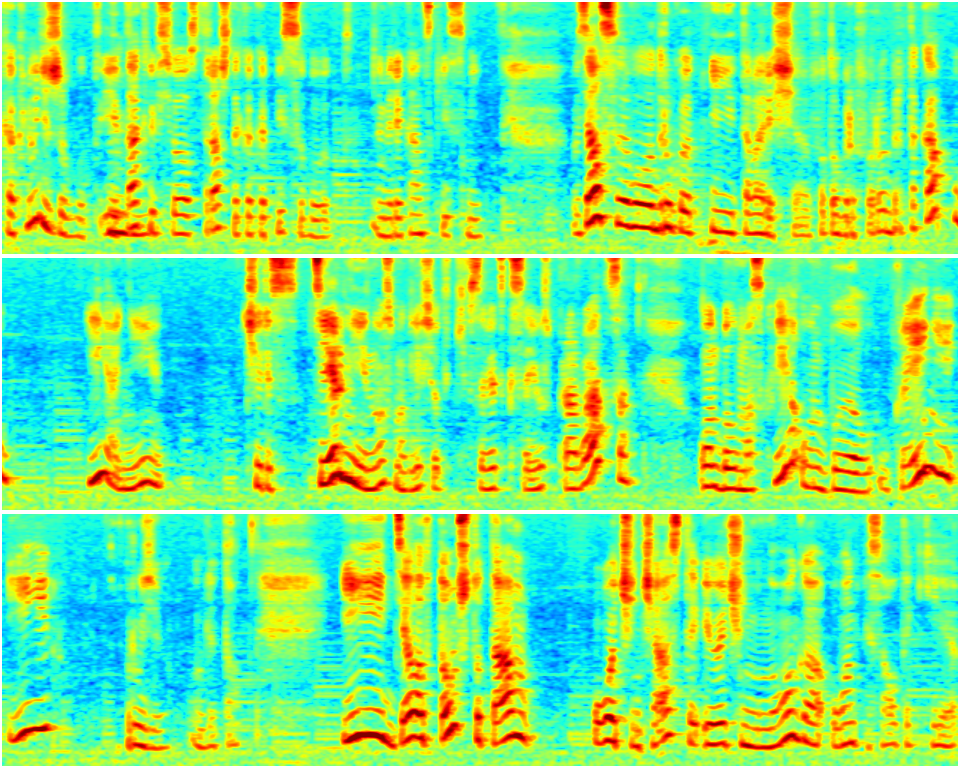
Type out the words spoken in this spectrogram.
как люди живут, и mm-hmm. так ли все страшно, как описывают американские СМИ. Взял своего друга и товарища фотографа Роберта Капу, и они через тернии, но смогли все-таки в Советский Союз прорваться. Он был в Москве, он был в Украине и в Грузию он летал. И дело в том, что там очень часто и очень много он писал такие,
